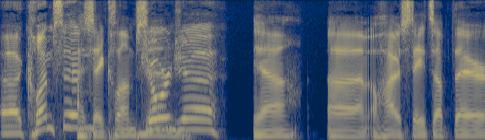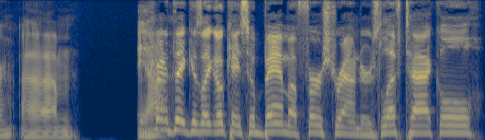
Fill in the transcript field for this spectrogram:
uh, Clemson, I say Clemson, Georgia." yeah, um, Ohio State's up there. Um, yeah. I'm trying to think because, like, okay, so Bama first rounders, left tackle,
